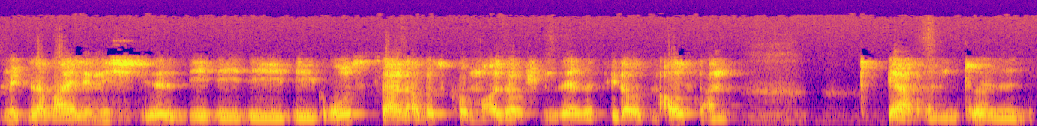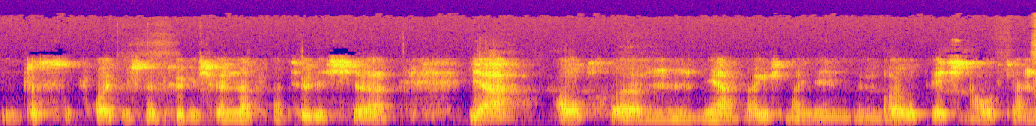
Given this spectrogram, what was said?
mittlerweile nicht die, die, die, die Großzahl, aber es kommen also auch schon sehr, sehr viele aus dem Ausland. Ja, und ähm, das freut mich natürlich, wenn das natürlich äh, ja auch, ähm, ja, sage ich mal, in den, im europäischen Ausland.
